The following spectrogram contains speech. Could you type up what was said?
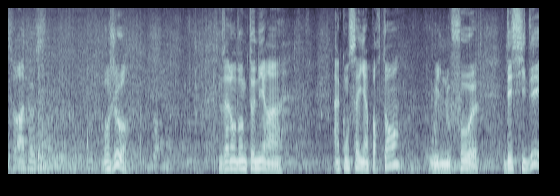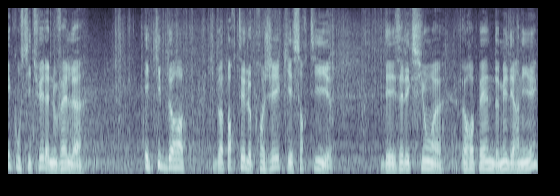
Bonsoir à tous. Bonjour. Nous allons donc tenir un, conseil important où il nous faut euh, décider et constituer la nouvelle euh, équipe d'Europe qui doit porter le projet qui est sorti euh, des élections européennes de mai dernier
